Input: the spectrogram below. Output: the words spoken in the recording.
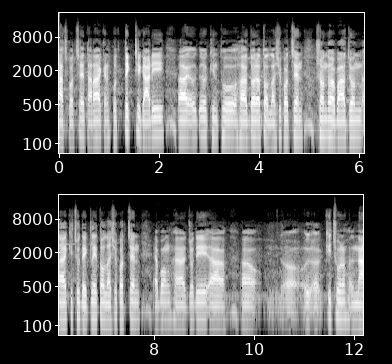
কাজ করছে। তারা এখানে প্রত্যেকটি গাড়ি কিন্তু ধরে তল্লাশি করছেন। সন্দেহভাজন জন কিছু দেখলে তল্লাশি করছেন এবং যদি কিছু না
